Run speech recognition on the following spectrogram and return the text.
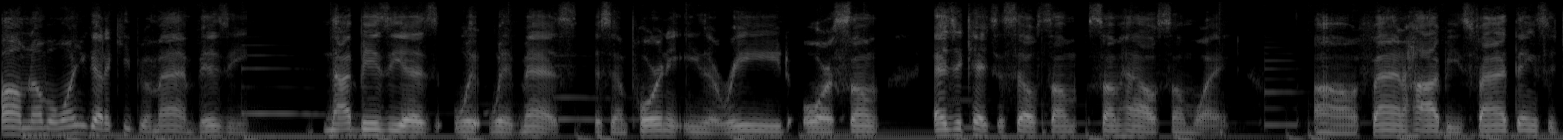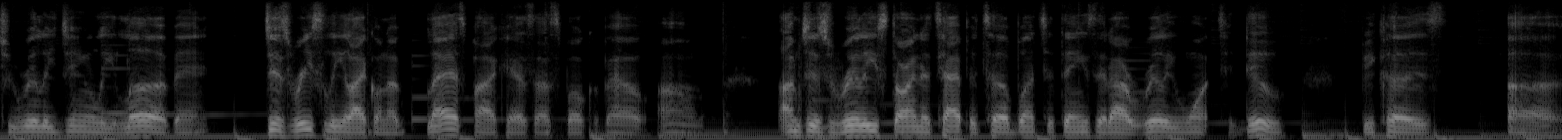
Um number one you got to keep your mind busy. Not busy as with, with mess. It's important to either read or some educate yourself some somehow some way uh, find hobbies, find things that you really genuinely love. And just recently, like on a last podcast I spoke about, um, I'm just really starting to tap into a bunch of things that I really want to do because uh,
